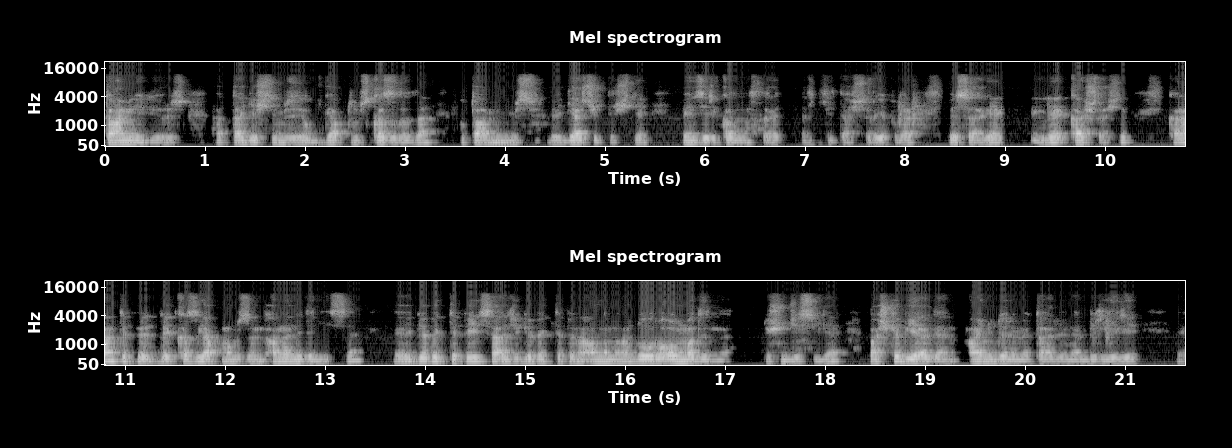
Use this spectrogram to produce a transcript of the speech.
tahmin ediyoruz. Hatta geçtiğimiz yıl yaptığımız kazıda da bu tahminimiz e, gerçekleşti. Benzeri kalıntılara, dikili taşlara, yapılara vesaire ile karşılaştık. Karantepe'de kazı yapmamızın ana nedeni ise e, Göbektepe'yi sadece Göbektepe'den anlamanın doğru olmadığını düşüncesiyle başka bir yerden aynı döneme tarihlenen bir yeri e,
